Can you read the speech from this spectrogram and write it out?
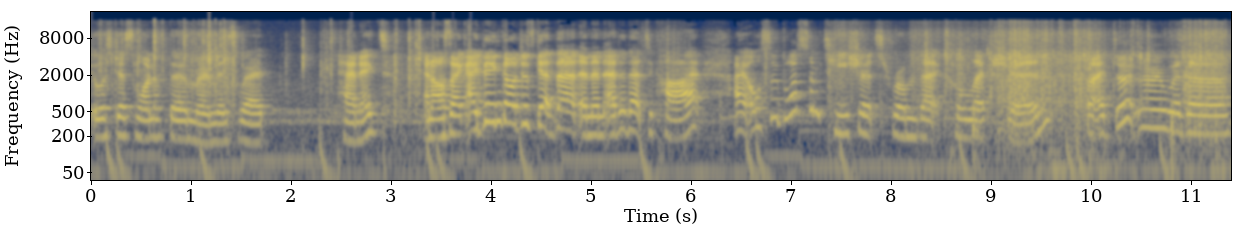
It was just one of the moments where I panicked and I was like, I think I'll just get that and then added that to cart. I also bought some t-shirts from that collection, but I don't know whether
